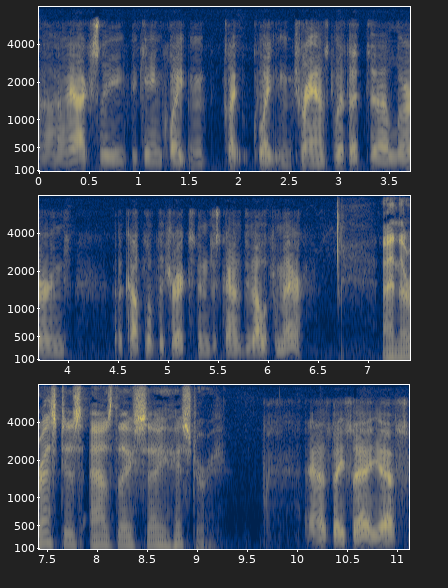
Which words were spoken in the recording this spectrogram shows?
Uh, I actually became quite in, quite quite entranced with it, uh, learned a couple of the tricks, and just kind of developed from there. And the rest is, as they say, history. As they say, yes.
